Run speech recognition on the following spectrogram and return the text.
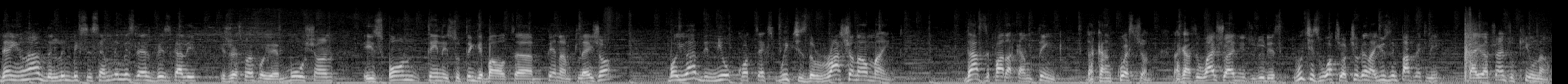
Then you have the limbic system. Limbic system basically is responsible for your emotion. Its own thing is to think about um, pain and pleasure. But you have the neocortex, which is the rational mind. That's the part that can think, that can question, that can say, why should I need to do this? Which is what your children are using perfectly that you are trying to kill now.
